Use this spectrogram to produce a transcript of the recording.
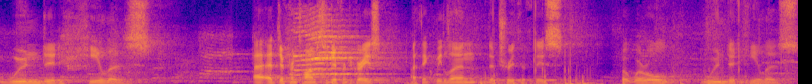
wounded healers. At different times to different degrees, I think we learn the truth of this, but we're all wounded healers.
